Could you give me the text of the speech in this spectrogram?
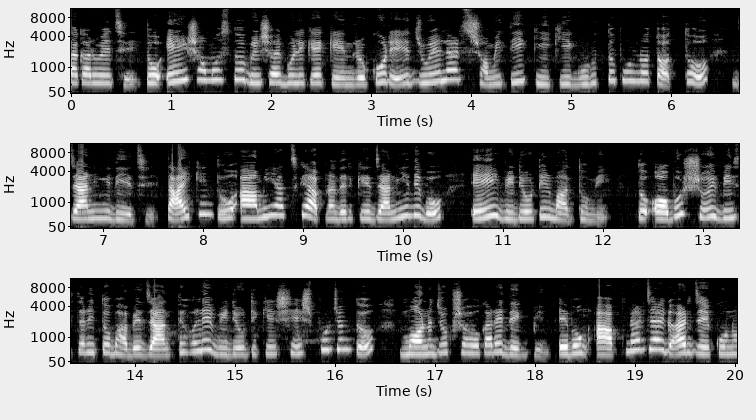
টাকা রয়েছে? তো এই সমস্ত বিষয়গুলিকে কেন্দ্র করে জুয়েলার্স সমিতি কি কি গুরুত্বপূর্ণ তথ্য জানিয়ে দিয়েছে। তাই কিন্তু আমি আজকে আপনাদেরকে জানিয়ে দেব এই ভিডিওটির মাধ্যমে। তো অবশ্যই বিস্তারিতভাবে জানতে হলে ভিডিওটিকে শেষ পর্যন্ত মনোযোগ সহকারে দেখবেন এবং আপনার জায়গার যে কোনো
